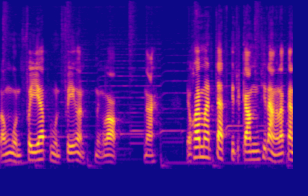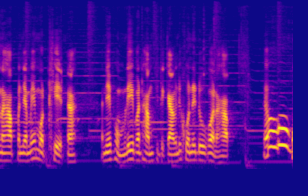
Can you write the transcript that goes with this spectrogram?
ลองหมุนฟรีครับหมุนฟรีก่อนหนึ่งรอบนะเดี๋ยวค่อยมาจัดกิจกรรมที่หลังแล้วกันนะครับ มันยังไม่หมดเขตนะ อันนี้ผมรีบมาทำกิจกรรมให้ทุกคนได้ดูก่อนนะครับ โอ้โห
